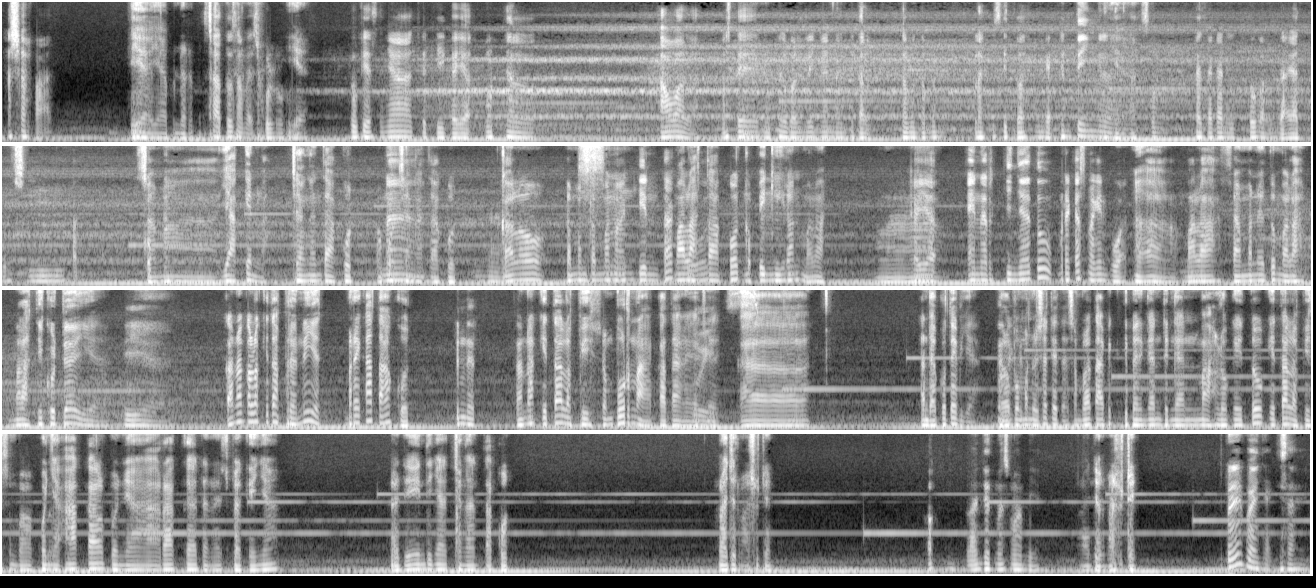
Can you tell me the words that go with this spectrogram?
syafaat iya iya benar 1 sampai 10 iya. Itu biasanya jadi kayak modal awal lah. Maksudnya modal paling ringan nanti kalau teman-teman lagi situasi kayak genting Iya. langsung bacakan itu. Kalau nggak ayat kursi sama yakin lah jangan takut pokok Nah. jangan takut. Nah, kalau teman-teman semakin takut malah takut kepikiran malah. Malah kayak energinya tuh mereka semakin kuat. Ah, malah zaman itu malah malah digoda ya. Iya. Karena kalau kita berani ya mereka takut. Bener. Karena kita lebih sempurna katanya aja. Wih. Eh, tanda kutip ya walaupun manusia tidak sempurna tapi dibandingkan dengan makhluk itu kita lebih sempurna. Punya akal punya raga dan lain sebagainya. Jadi intinya jangan takut lanjut Mas Udin. Oke lanjut mas Mami. Lanjut Mas Udin. Sebenarnya banyak kisahnya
